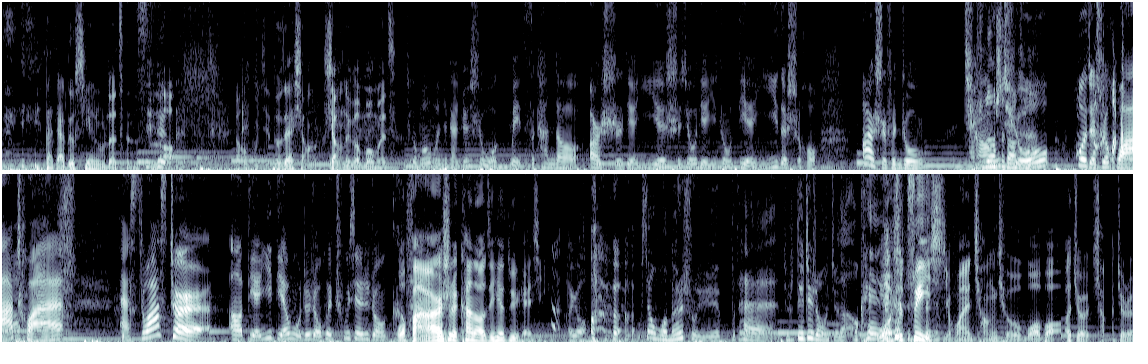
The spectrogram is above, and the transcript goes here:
大家都陷入了沉思啊，然后估计都在想想那个 moment。这个 moment 就感觉是我每次看到二十点一、十九点一这种点一的时候，二十分钟强是的球或者是划船，哎哦，点一点五这种会出现这种我反而是看到这些最开心，哎呦，像我们属于不太，就是对这种觉得 OK。我是最喜欢强求、抱抱，呃，就是强，就是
